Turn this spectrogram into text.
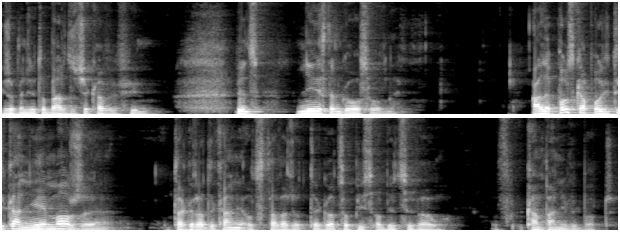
i że będzie to bardzo ciekawy film. Więc nie jestem gołosłowny. Ale polska polityka nie może tak radykalnie odstawać od tego, co PiS obiecywał w kampanii wyborczej.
